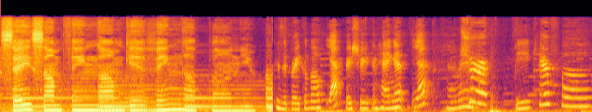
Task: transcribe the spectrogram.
Say something, I'm giving up on you. is it breakable? Yep. Are you sure you can hang it? Yep. All right. Sure. Be careful.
